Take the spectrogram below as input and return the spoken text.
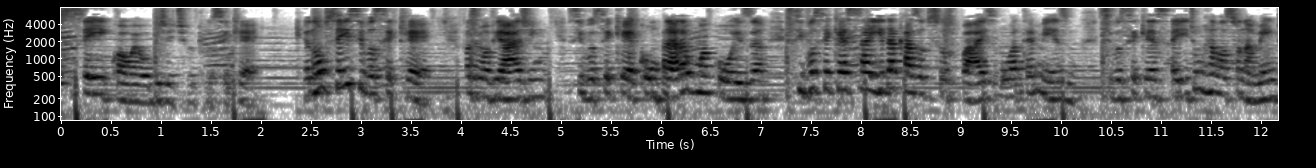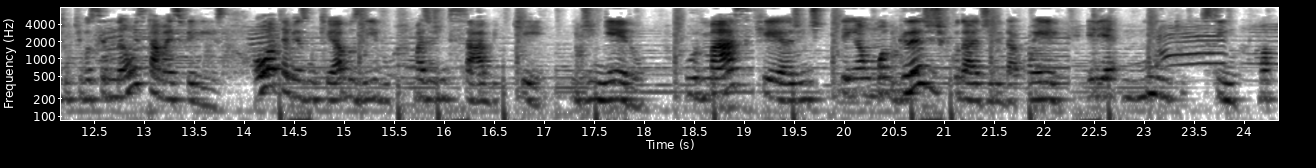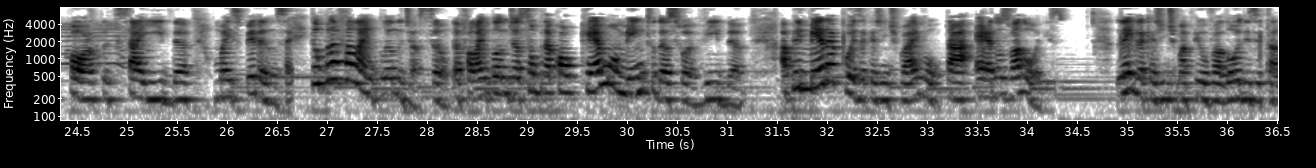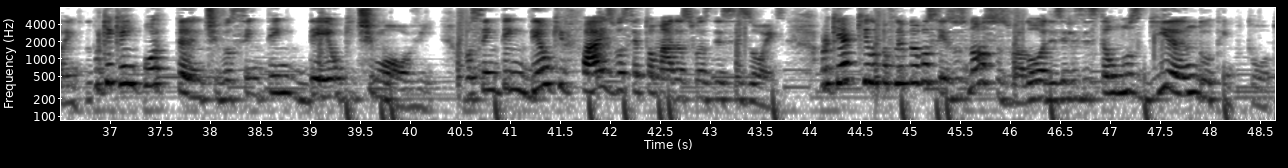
Sei qual é o objetivo que você quer. Eu não sei se você quer fazer uma viagem, se você quer comprar alguma coisa, se você quer sair da casa dos seus pais ou até mesmo se você quer sair de um relacionamento que você não está mais feliz ou até mesmo que é abusivo, mas a gente sabe que o dinheiro, por mais que a gente tenha uma grande dificuldade de lidar com ele, ele é muito, sim, uma porta de saída, uma esperança. Então, para falar em plano de ação, para falar em plano de ação para qualquer momento da sua vida, a primeira coisa que a gente vai voltar é nos valores. Lembra que a gente mapeou valores e talento? Por que, que é importante você entender o que te move? Você entender o que faz você tomar as suas decisões? Porque é aquilo que eu falei pra vocês, os nossos valores, eles estão nos guiando o tempo todo.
